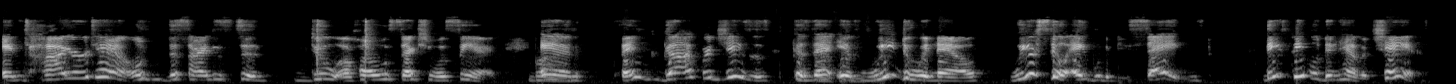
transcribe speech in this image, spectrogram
entire town decided to do a whole sexual sin. And thank God for Jesus, because that if we do it now, we're still able to be saved. These people didn't have a chance.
